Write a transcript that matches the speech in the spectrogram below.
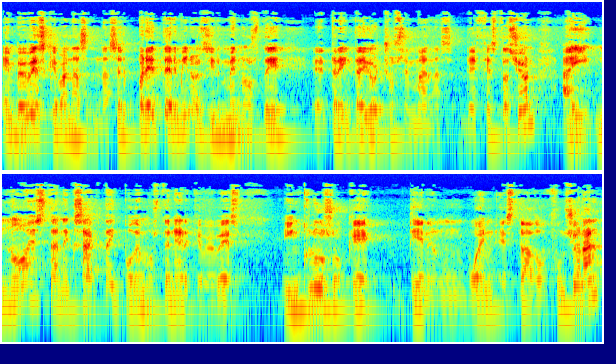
En bebés que van a nacer pretérmino, es decir, menos de 38 eh, semanas de gestación, ahí no es tan exacta y podemos tener que bebés incluso que tienen un buen estado funcional,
